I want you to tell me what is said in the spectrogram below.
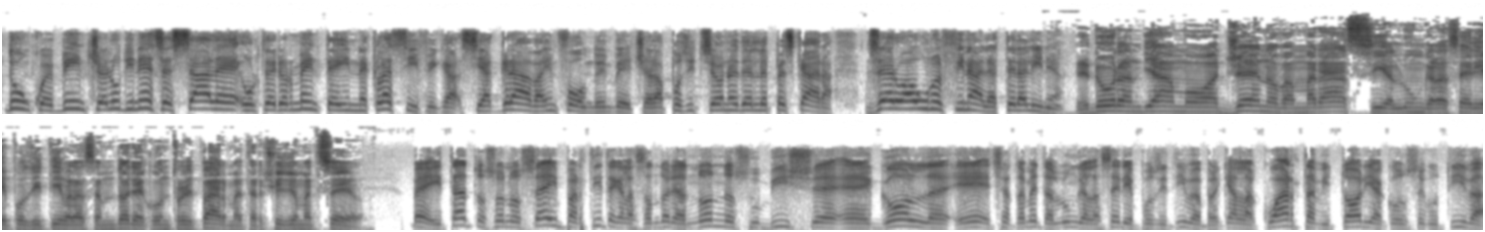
dunque vince l'Udinese, sale ulteriormente in classifica, si aggrava in fondo invece la posizione del Pescara, 0 a 1 il finale, a te la linea. Ed ora andiamo a Genova, Marassi allunga la serie positiva la Sampdoria Sampdoria contro il Parma, Tarcisio Mazzeo. Beh, intanto sono sei partite che la Sandoria non subisce eh, gol e certamente allunga la serie positiva perché ha la quarta vittoria consecutiva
